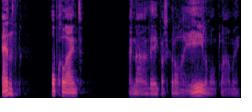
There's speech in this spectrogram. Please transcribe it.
En? Opgelijnd. En na een week was ik er al helemaal klaar mee.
